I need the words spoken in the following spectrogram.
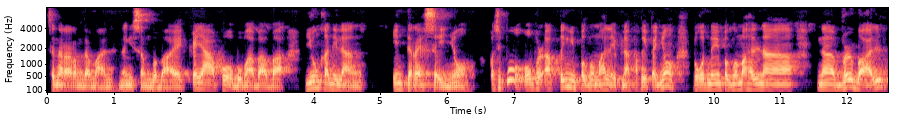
sa nararamdaman ng isang babae. Kaya po bumababa yung kanilang interest sa inyo. Kasi po, overacting yung pagmamahal na ipinapakita nyo. Bukod na yung pagmamahal na, na verbal,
